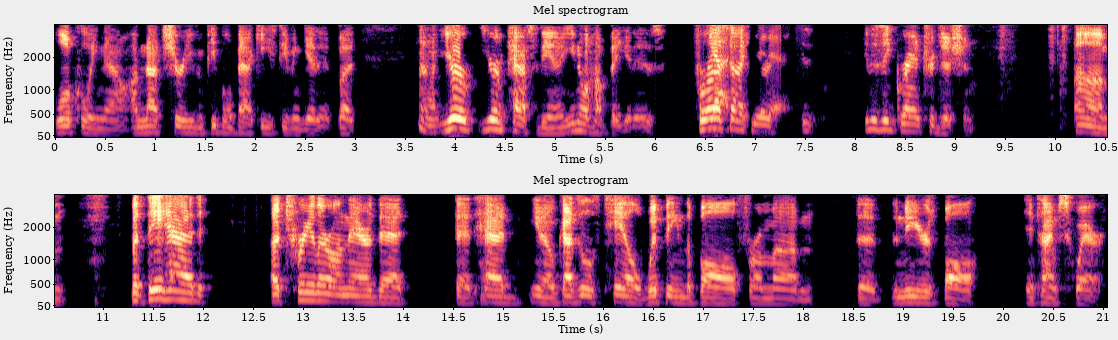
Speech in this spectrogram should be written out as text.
locally now. I'm not sure even people back east even get it, but you know, you're you're in Pasadena, you know how big it is. For Yes, us out here, it is. it is a grand tradition. Um, but they had a trailer on there that that had you know Godzilla's tail whipping the ball from um, the the New Year's ball in Times Square,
